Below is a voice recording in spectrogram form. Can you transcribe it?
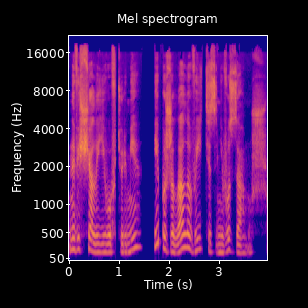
навещала его в тюрьме и пожелала выйти за него замуж.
